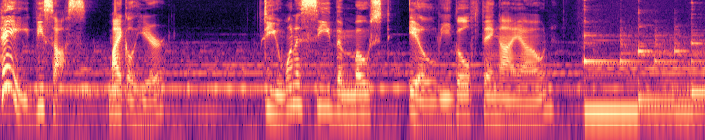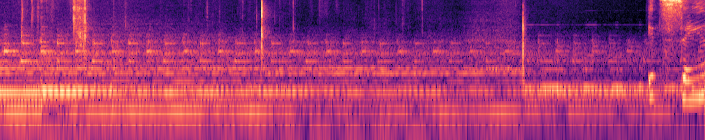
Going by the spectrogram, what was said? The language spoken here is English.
Hey, Vsauce! Michael here. Do you want to see the most illegal thing I own? It's sand.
